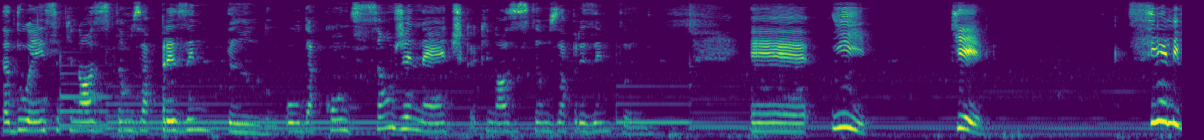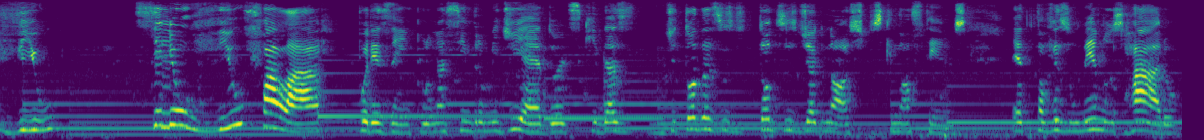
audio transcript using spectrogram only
da doença que nós estamos apresentando ou da condição genética que nós estamos apresentando. É, e que se ele viu, se ele ouviu falar, por exemplo, na síndrome de Edwards, que das, de todas os, todos os diagnósticos que nós temos é talvez o menos raro,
